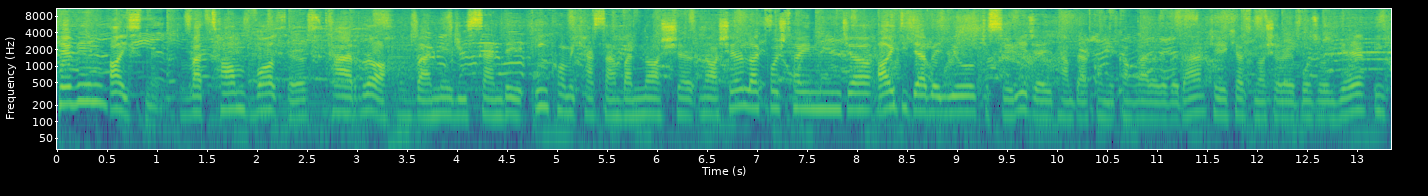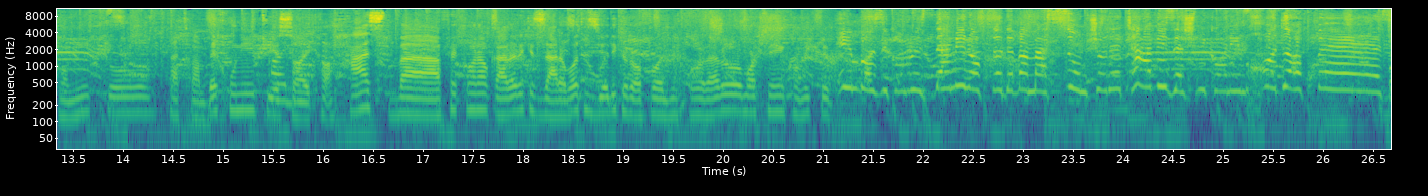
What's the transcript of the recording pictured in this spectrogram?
کوین آیسمن و تام والترز طراح و نویسنده این کمیک هستن و ناشر ناشر لاک پشت های نینجا IDW که سری جدید هم در Comic-Con قراره بدن که یکی از ناشرهای بزرگه این کمیک رو حتما بخونید. توی سایت ها هست و فکر کنم قراره که ضربات زیادی که رافائل می‌خوره رو ما توی این کمیک این بازیکن روی زمین افتاده و مصوم شده تعویزش می‌کنیم خدافز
